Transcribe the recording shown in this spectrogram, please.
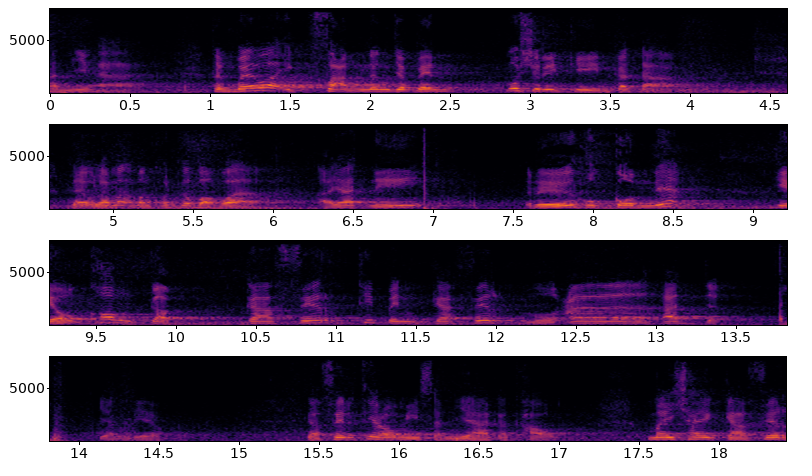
สัญญา ถึงแม้ว่าอีกฝั่งหนึ่งจะเป็นมุชริกีนก็ตาม แต่อุลามะบางคนก็บอกว่า อายัดนี้หรือฮุกกลมเนี้ยเกี่ยวข้องกับกาเฟรที่เป็นกาเฟรมูอาฮัดอย่างเดียว كافر ที่เรามีสัญญากับเขา ไม่ใช่كافر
